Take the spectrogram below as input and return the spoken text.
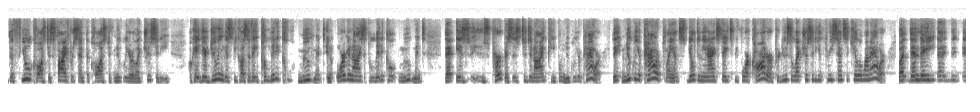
the fuel cost is 5% the cost of nuclear electricity. Okay, they're doing this because of a political movement, an organized political movement that is whose purpose is to deny people nuclear power. The nuclear power plants built in the United States before Carter produce electricity at three cents a kilowatt hour. But then they uh, uh,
